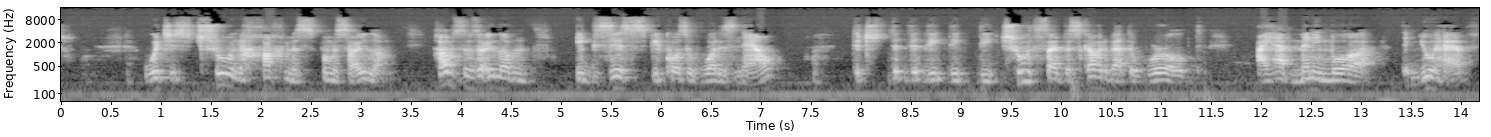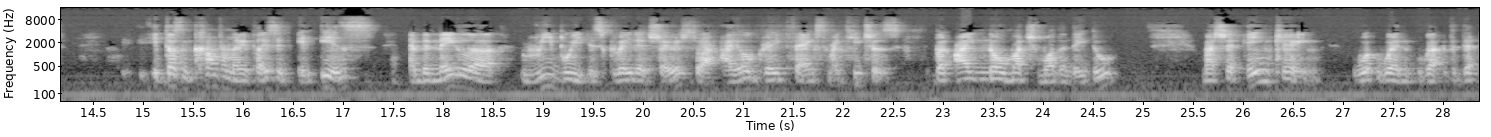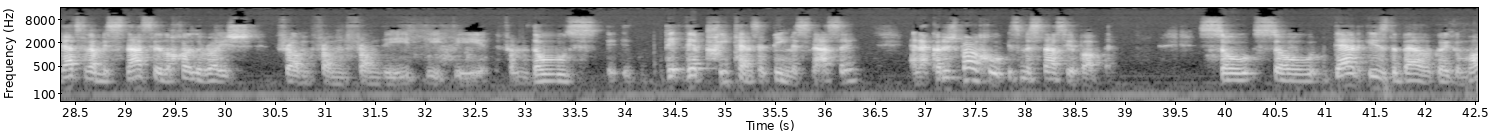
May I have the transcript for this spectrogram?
which is true in Chachmas Umasailam. Chachmas Umasailam exists because of what is now. The, the, the, the, the truths I've discovered about the world, I have many more than you have. It doesn't come from any place, it, it is. And the Megla Ribui is great at Shirish, so I, I owe great thanks to my teachers, but I know much more than they do. Masha Ein Kain, when that's the misnase l'chol roish from from from the, the, the from those their pretense at being misnase, and Hakadosh Baruch Hu is misnase above them. So so that is the battle of Gog and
